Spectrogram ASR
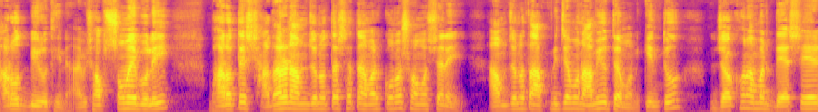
ভারত বিরোধী না। আমি সব সময় বলি, ভারতের সাধারণ আমজনতার সাথে আমার কোনো সমস্যা নেই। আমজনতা আপনি যেমন, আমিও তেমন। কিন্তু যখন আমার দেশের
